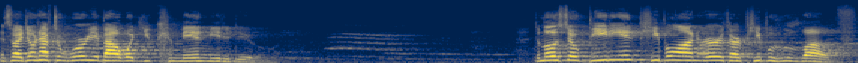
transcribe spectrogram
and so I don't have to worry about what you command me to do. The most obedient people on earth are people who love.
